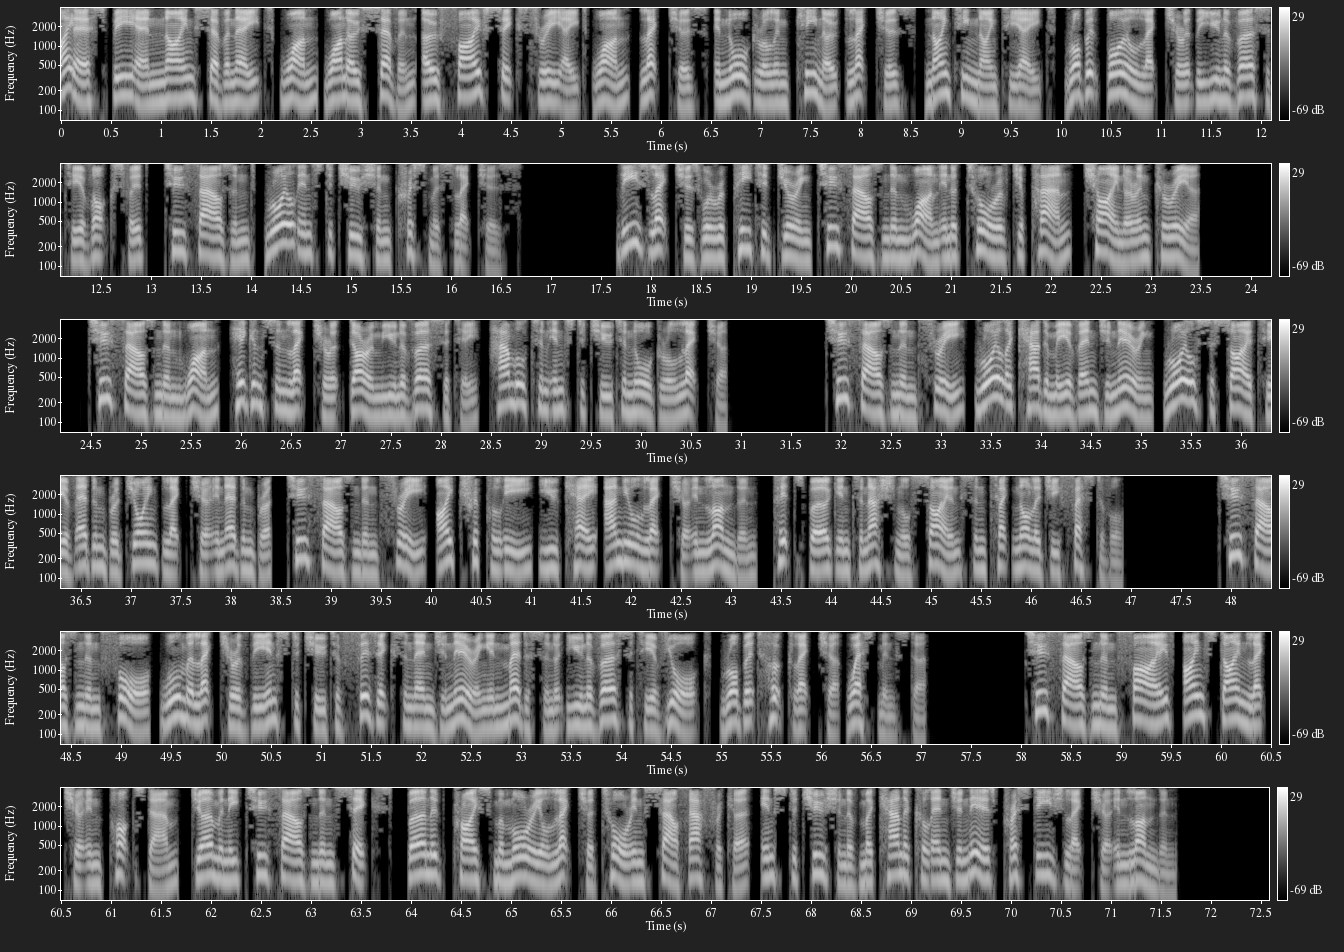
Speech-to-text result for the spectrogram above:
ISBN 978-1-107-05638-1, Lectures Inaugural and Keynote Lectures, 1998, Robert Boyle Lecture at the University of Oxford, 2000, Royal Institution Christmas Lectures. These lectures were repeated during 2001 in a tour of Japan, China and Korea. 2001, Higginson Lecture at Durham University, Hamilton Institute Inaugural Lecture. 2003, Royal Academy of Engineering, Royal Society of Edinburgh Joint Lecture in Edinburgh, 2003, IEEE UK Annual Lecture in London, Pittsburgh International Science and Technology Festival 2004, Woolmer Lecture of the Institute of Physics and Engineering in Medicine at University of York, Robert Hooke Lecture Westminster. 2005, Einstein Lecture in Potsdam, Germany 2006, Bernard Price Memorial Lecture Tour in South Africa, Institution of Mechanical Engineers Prestige Lecture in London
